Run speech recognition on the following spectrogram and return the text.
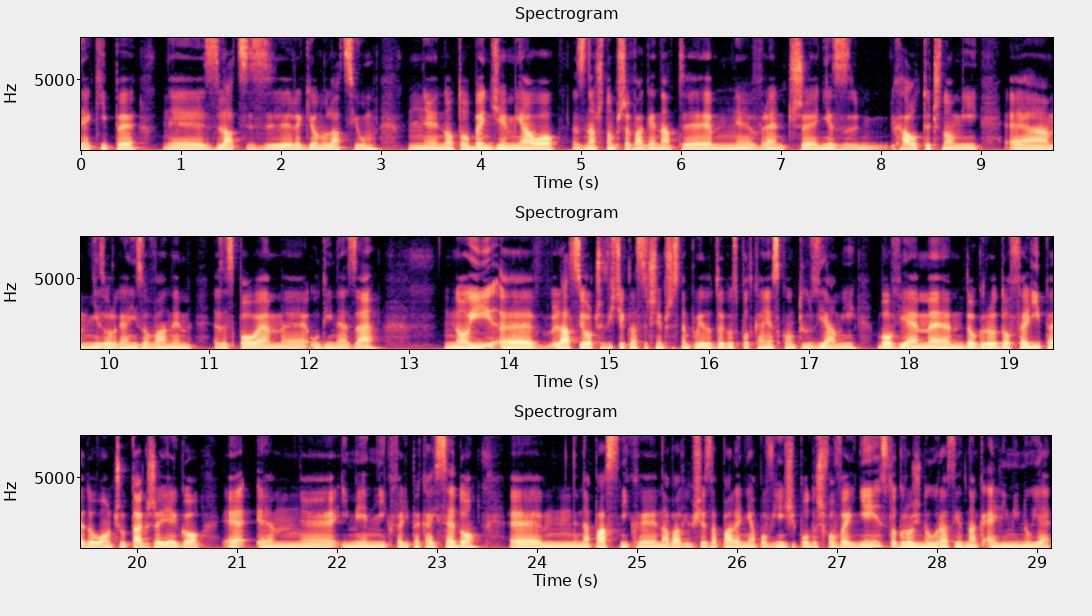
ekipy z, Lazio, z regionu regionu Latium, no to będzie miało znaczną przewagę nad wręcz niez, chaotyczną i niezorganizowanym zespołem Udinese. No i e, Lazio oczywiście klasycznie przystępuje do tego spotkania z kontuzjami, bowiem e, do, do Felipe dołączył także jego e, imiennik Felipe Caicedo. Napastnik nabawił się zapalenia powięzi podeszwowej. Nie jest to groźny uraz, jednak eliminuje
